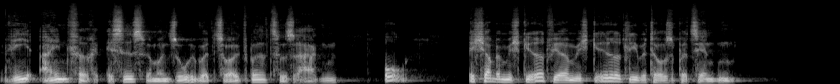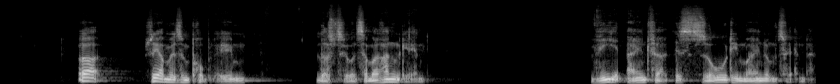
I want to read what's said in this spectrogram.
Wie einfach ist es, wenn man so überzeugt war, zu sagen, oh, ich habe mich geirrt, wir haben mich geirrt, liebe tausend Patienten. Ja, Sie haben jetzt ein Problem, lasst Sie uns einmal rangehen. Wie einfach ist so die Meinung zu ändern?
